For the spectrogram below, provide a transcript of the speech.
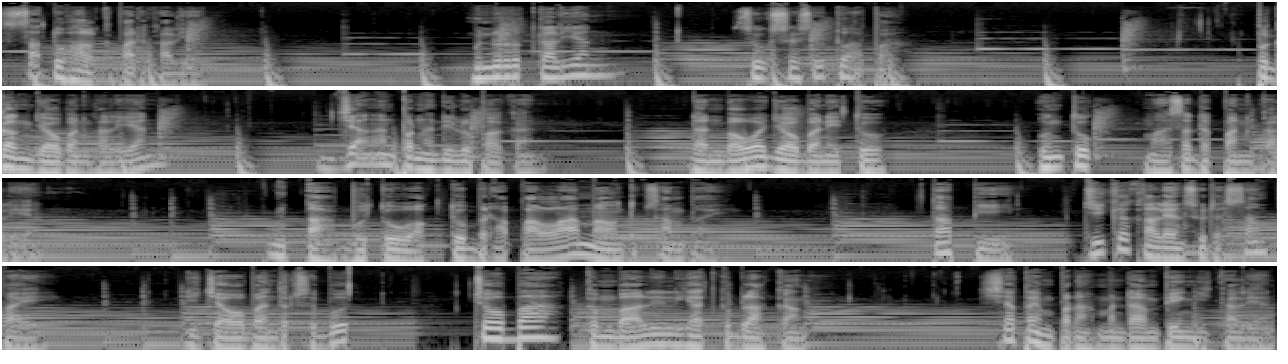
satu hal kepada kalian. Menurut kalian, sukses itu apa? Pegang jawaban kalian, jangan pernah dilupakan, dan bawa jawaban itu untuk masa depan kalian entah butuh waktu berapa lama untuk sampai. Tapi, jika kalian sudah sampai di jawaban tersebut, coba kembali lihat ke belakang. Siapa yang pernah mendampingi kalian?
